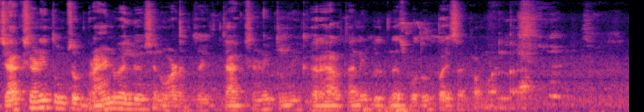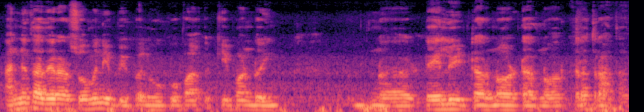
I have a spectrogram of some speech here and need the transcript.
ज्या क्षणी तुमचं ब्रँड व्हॅल्युएशन वाढत जाईल त्या क्षणी तुम्ही खऱ्या अर्थाने बिझनेसमधून पैसा कमवायला लागेल. अन्यथा there are so many people who खूप keep on doing daily turn over turn over करत राहतात.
